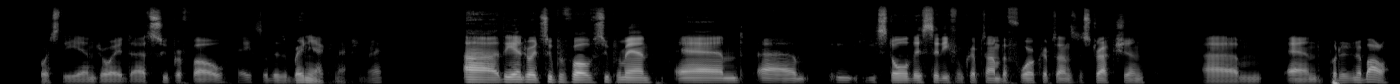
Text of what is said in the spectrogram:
This was, of course, the android uh, super foe. Hey, so there's a Brainiac connection, right? Uh, the android super foe of Superman, and um, he stole this city from Krypton before Krypton's destruction, um, and put it in a bottle.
